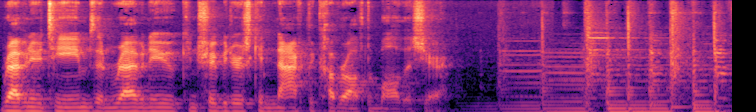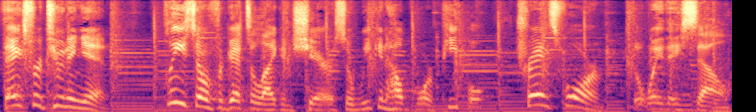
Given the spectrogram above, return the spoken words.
revenue teams and revenue contributors can knock the cover off the ball this year. Thanks for tuning in. Please don't forget to like and share so we can help more people transform the way they sell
